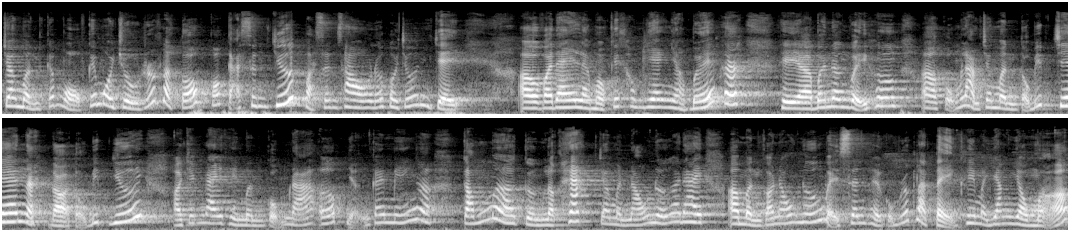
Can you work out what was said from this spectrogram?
cho mình cái một cái môi trường rất là tốt, có cả sân trước và sân sau nữa, cô chú anh chị. Ờ, và đây là một cái không gian nhà bếp ha. Thì à, bên đơn vị hương à, cũng làm cho mình tủ bếp trên nè rồi tủ bếp dưới. Ở trên đây thì mình cũng đã ốp những cái miếng à, cống à, cường lực ha cho mình nấu nướng ở đây. À, mình có nấu nướng vệ sinh thì cũng rất là tiện khi mà dăng dầu mỡ.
